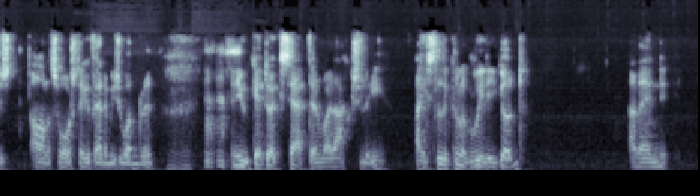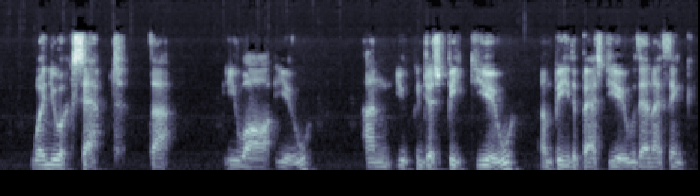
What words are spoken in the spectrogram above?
just Arnold Schwarzenegger if anybody's wondering. Mm-hmm. And you get to accept then, right, actually, I still can look really good. And then when you accept that you are you, and you can just beat you and be the best you, then I think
